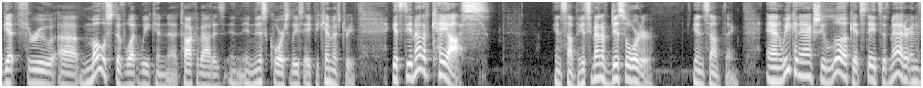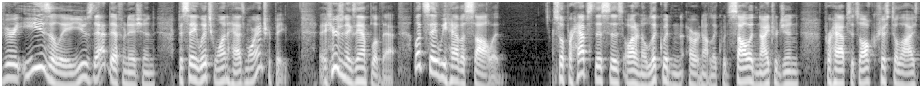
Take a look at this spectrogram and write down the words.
get through uh, most of what we can uh, talk about is in, in this course, at least AP Chemistry. It's the amount of chaos in something. It's the amount of disorder in something. And we can actually look at states of matter and very easily use that definition to say which one has more entropy. Here's an example of that. Let's say we have a solid. So perhaps this is, oh, I don't know, liquid, or not liquid, solid nitrogen. Perhaps it's all crystallized.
